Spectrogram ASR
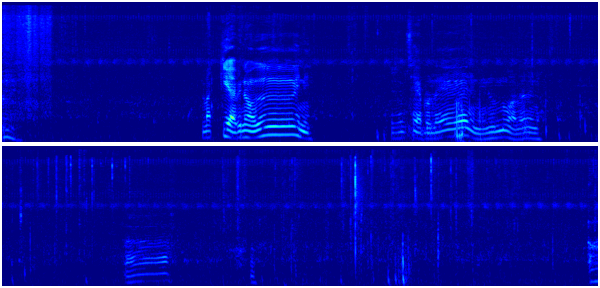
อืม มักเกลือพี่น้องเอ้ยนี่แสบๆแล้วแหละนี่นุ่มๆแล้วนี่อ่า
